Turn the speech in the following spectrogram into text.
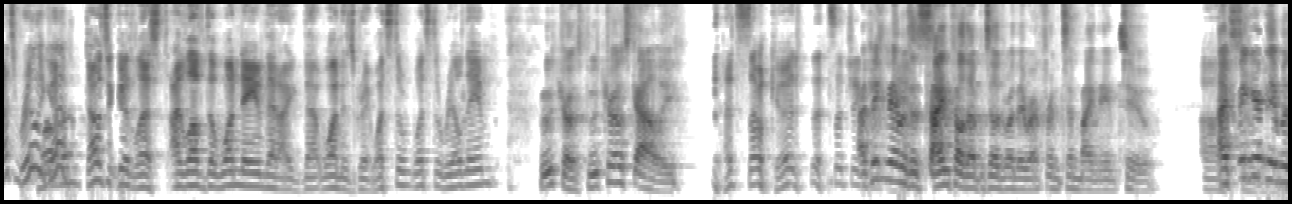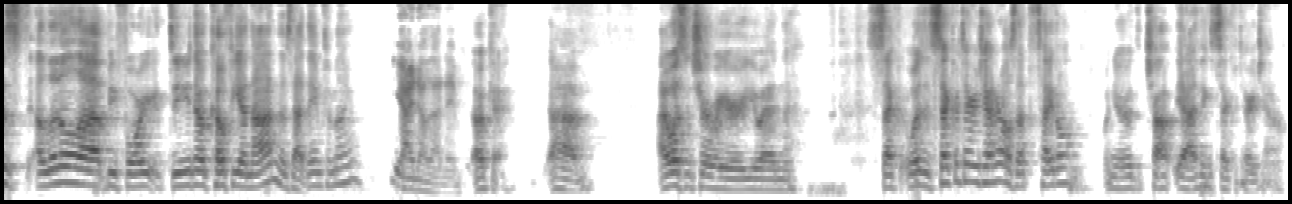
That's really Well good. done. That was a good list. I love the one name that I that one is great. What's the what's the real name? Boutros, Boutros Ghali. That's so good. That's such a I think there was a. Seinfeld episode where they referenced him by name too. Oh, I that's so figured it was a little uh, before. Do you know Kofi Annan? Is that name familiar? Yeah, I know that name. Okay. Um, I wasn't sure where your UN sec was it Secretary General? Is that the title when you're the chop? Yeah, I think it's Secretary General.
